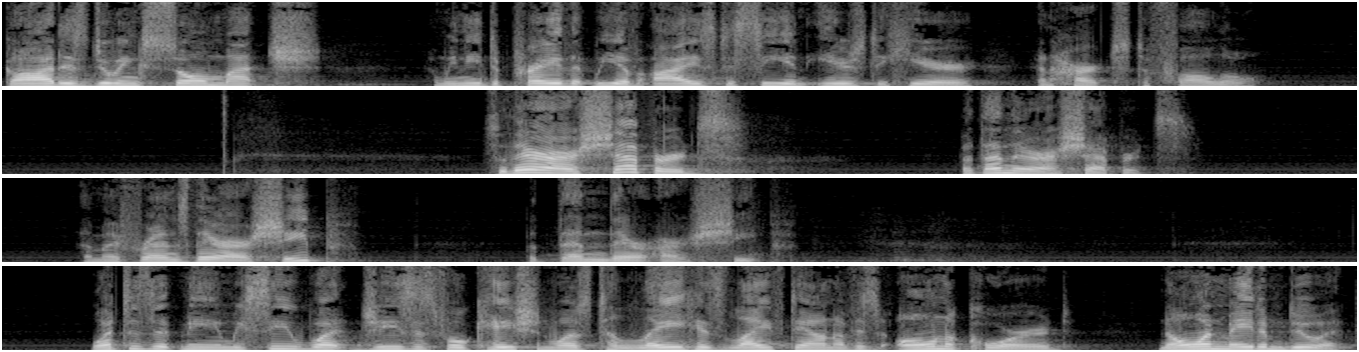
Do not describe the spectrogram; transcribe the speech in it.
God is doing so much, And we need to pray that we have eyes to see and ears to hear and hearts to follow. So there are shepherds, but then there are shepherds. And my friends, there are sheep, but then there are sheep. What does it mean? We see what Jesus' vocation was to lay his life down of his own accord. No one made him do it.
